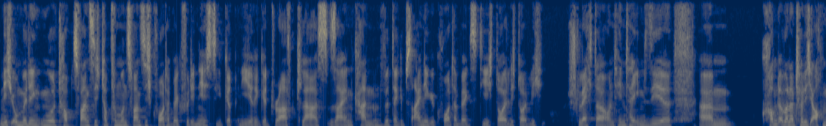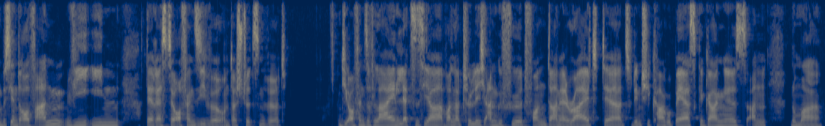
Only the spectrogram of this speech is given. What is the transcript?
nicht unbedingt nur Top 20, Top 25 Quarterback für die nächstjährige Draft Class sein kann und wird. Da gibt es einige Quarterbacks, die ich deutlich, deutlich schlechter und hinter ihm sehe. Ähm, kommt aber natürlich auch ein bisschen drauf an, wie ihn der Rest der Offensive unterstützen wird. Die Offensive Line letztes Jahr war natürlich angeführt von Daniel Wright, der zu den Chicago Bears gegangen ist, an Nummer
